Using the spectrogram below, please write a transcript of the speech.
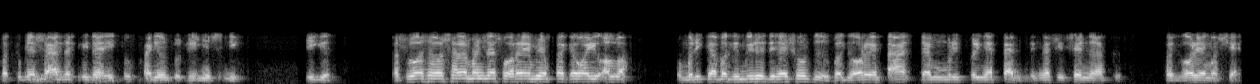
Maka kebiasaan dan keindahan itu hanya untuk dirinya sendiri. Tiga. Rasulullah SAW hanyalah seorang yang menyampaikan wahyu Allah memberikan bagi gembira dengan syurga bagi orang yang taat dan memberi peringatan dengan sisa neraka bagi orang yang maksiat.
